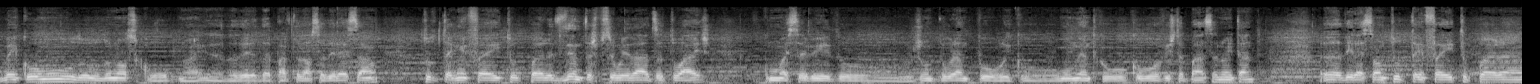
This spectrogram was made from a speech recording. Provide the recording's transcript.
bem como do, do nosso clube, não é? da, da, parte da nossa direção, tudo tenham feito para, dentro das possibilidades atuais, como é sabido junto do grande público, o momento que o, que o Boa Vista passa, no entanto, a direção tudo tem feito para,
